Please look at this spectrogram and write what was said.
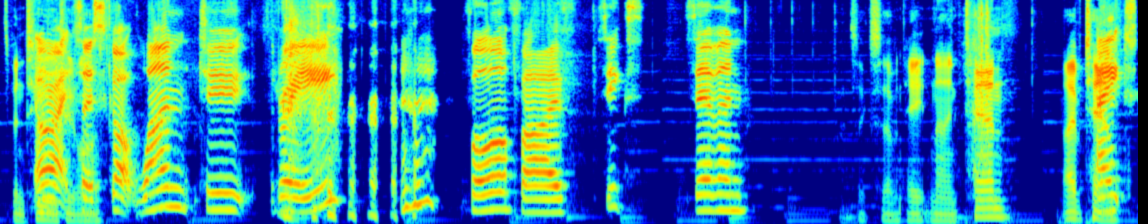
It's been too. All right, too so long. Scott, one, two, three, four, five, six, seven, Six, seven, eight, nine, ten. I have ten. eight,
